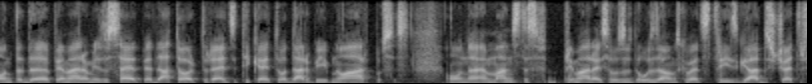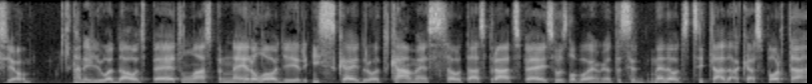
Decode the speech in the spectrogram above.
Un tad, piemēram, ja tu sēdi pie datora, tu redzi tikai to darbību no ārpuses. Un uh, mans tas primārais uzdevums, kāpēc trīs gadus, četrus jau arī ļoti daudz pēta un lasa par neiroloģiju, ir izskaidrot, kā mēs savu tās prāta spējas uzlabojam. Jo tas ir nedaudz citādāk kā sportā,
